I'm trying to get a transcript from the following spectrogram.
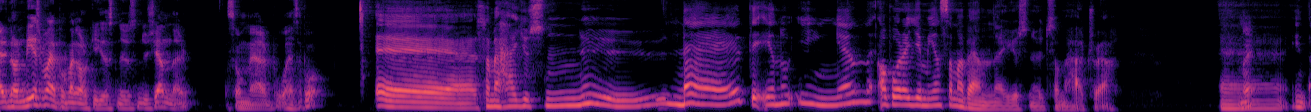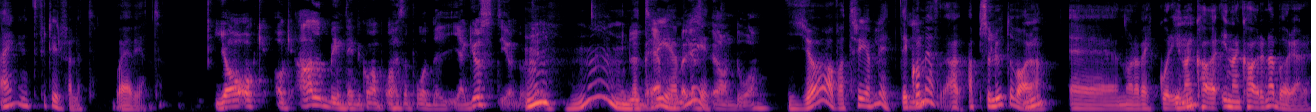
Är det någon mer som är på Mallorca just nu som du känner? Som är på att hälsa på? Eh, som är här just nu? Nej, det är nog ingen av våra gemensamma vänner just nu som är här tror jag. Eh, Nej. In, nej, inte för tillfället, vad jag vet. Jag och, och Albin tänkte komma på och hälsa på dig i augusti. Om Mm, okej? mm, vad trevligt. Ja, vad trevligt. Det kommer Mm. jag absolut att vara eh, några veckor innan, Mm. kör, innan körerna börjar.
